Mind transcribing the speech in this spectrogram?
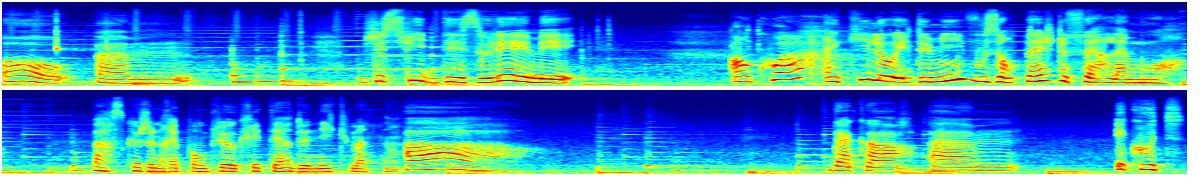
Oh, euh... Je suis désolée, mais... En quoi un kilo et demi vous empêche de faire l'amour? Parce que je ne réponds plus aux critères de Nick maintenant. Ah. D'accord. Euh... Écoute,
